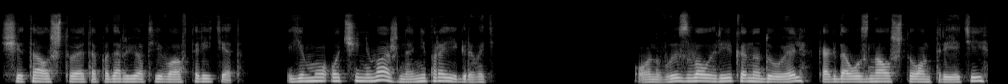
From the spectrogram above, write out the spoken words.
считал, что это подорвет его авторитет. Ему очень важно не проигрывать. Он вызвал Рика на дуэль, когда узнал, что он третий,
